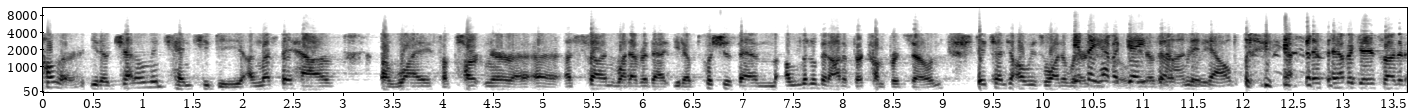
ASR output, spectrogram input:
color. You know, gentlemen tend to be, unless they have a wife, a partner, a, a son, whatever that you know pushes them a little bit out of their comfort zone. They tend to always want to wear. If they have a gay you know, son, really- it helps. if they have a gay son, it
